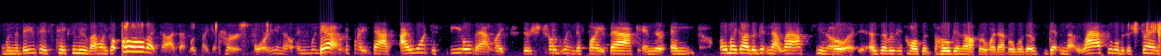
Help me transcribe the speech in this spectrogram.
when the babyface takes a move, I want to go, oh my god, that looks like it hurt, or you know. And when they Yeah. start to fight back, I want to feel that like they're struggling to fight back, and they're and oh my god, they're getting that last, you know, as everybody calls it, the Hogan up or whatever, where they're getting that last little bit of strength,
